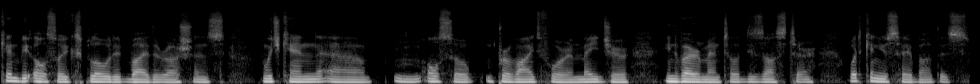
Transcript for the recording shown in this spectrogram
can be also exploded by the Russians, which can uh, mm, also provide for a major environmental disaster. What can you say about this?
